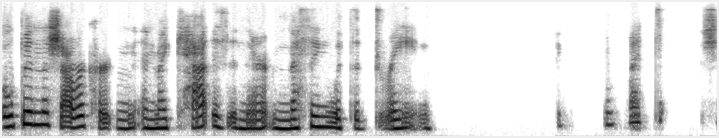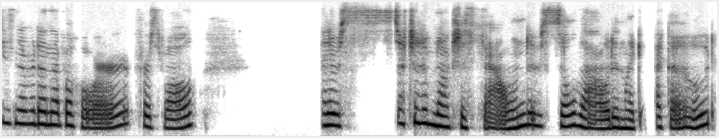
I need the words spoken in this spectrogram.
open the shower curtain and my cat is in there messing with the drain what? She's never done that before, first of all. And it was such an obnoxious sound. It was so loud and like echoed.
